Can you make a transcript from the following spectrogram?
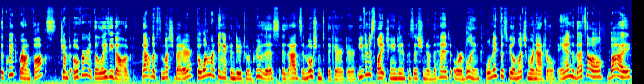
The quick brown fox jumped over the lazy dog. That looks much better, but one more thing I can do to improve this is add some motion to the character. Even a slight change in position of the head or a blink will make this feel much more natural. And that's all. Bye!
